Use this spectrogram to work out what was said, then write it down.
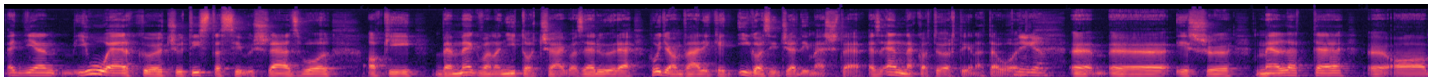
egy ilyen jó erkölcsű, tiszta szívű srácból, akiben megvan a nyitottság az erőre, hogyan válik egy igazi Jedi mester. Ez ennek a története volt. Igen. Ö, ö, és ö, mellette, ö, a,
